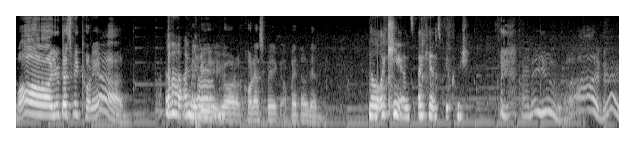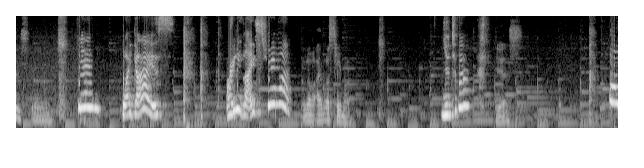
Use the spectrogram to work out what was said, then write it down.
Wow, you can speak Korean. Maybe 안녕. your Korean speak better than me. No, I can't. I can't speak Korean. I know you. Ah, nice. Yay. Why, guys? Are you live streamer? no, I'm not streamer. YouTuber? Yes. Oh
